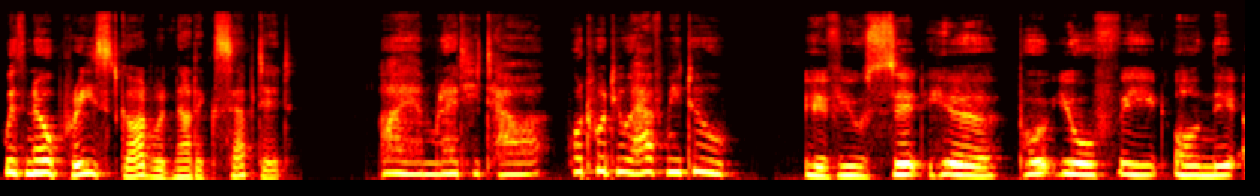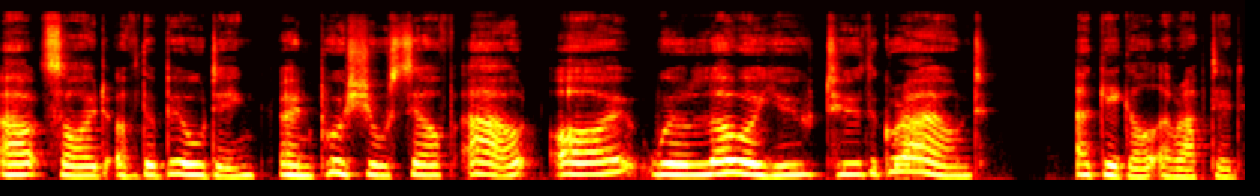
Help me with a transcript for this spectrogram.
With no priest, God would not accept it. I am ready, Tower. What would you have me do? If you sit here, put your feet on the outside of the building, and push yourself out, I will lower you to the ground. A giggle erupted.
